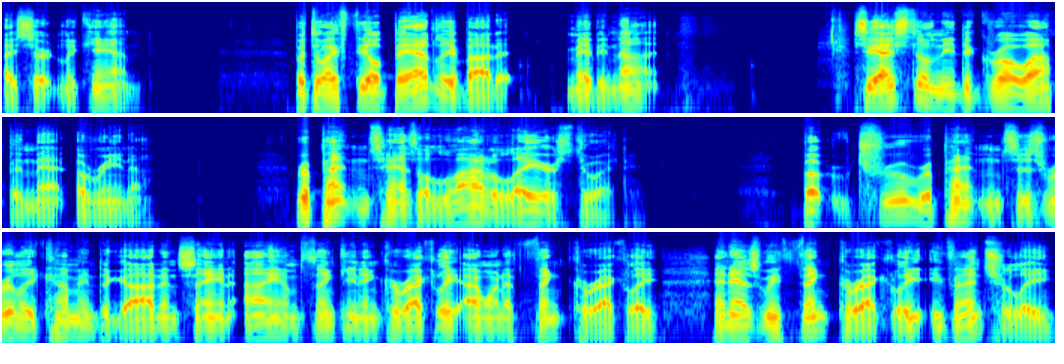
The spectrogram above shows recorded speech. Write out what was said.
I certainly can. But do I feel badly about it? Maybe not. See, I still need to grow up in that arena. Repentance has a lot of layers to it. But true repentance is really coming to God and saying, I am thinking incorrectly. I want to think correctly. And as we think correctly, eventually,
